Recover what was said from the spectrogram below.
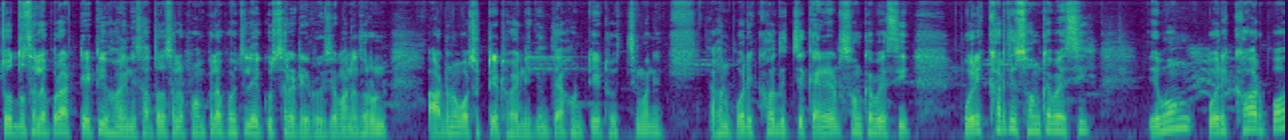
চোদ্দ সালে পরে আর টেটই হয়নি, সতেরো সালে ফর্ম ফিল আপ হয়েছিল, একুশ সালে টেট হয়েছে। মানে ধরুন আট, ন বছর টেট হয়নি, কিন্তু এখন টেট হচ্ছে মানে এখন পরীক্ষাও দিচ্ছে ক্যারিয়ার সংখ্যা বেশি, পরীক্ষার্থীর সংখ্যা বেশি এবং পরীক্ষা হওয়ার পর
